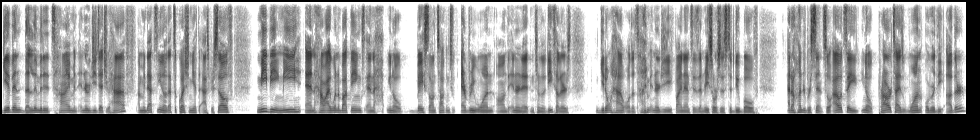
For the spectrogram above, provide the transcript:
given the limited time and energy that you have i mean that's you know that's a question you have to ask yourself me being me and how i went about things and you know based on talking to everyone on the internet in terms of detailers you don't have all the time energy finances and resources to do both at 100%. So I would say, you know, prioritize one over the other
